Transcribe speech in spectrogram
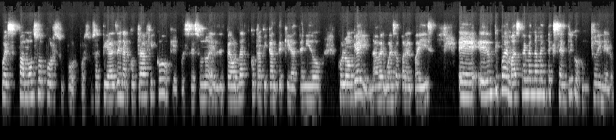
pues famoso por, su, por, sus actividades de narcotráfico, que pues es uno el peor narcotraficante que ha tenido Colombia y una vergüenza para el país. Eh, era un tipo además tremendamente excéntrico, con mucho dinero,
